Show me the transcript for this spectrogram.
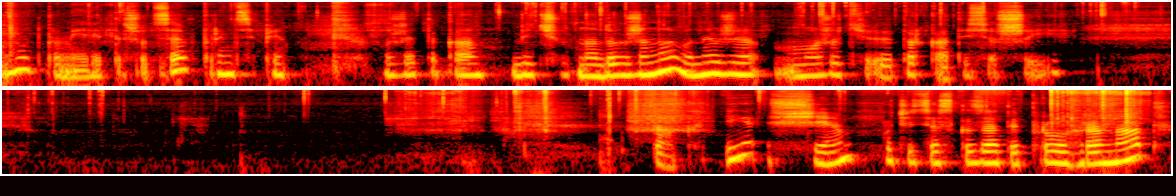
Ну, от поміряйте, що це, в принципі, вже така відчутна довжина, вони вже можуть е, торкатися шиї. Так, і ще хочеться сказати про гранат.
